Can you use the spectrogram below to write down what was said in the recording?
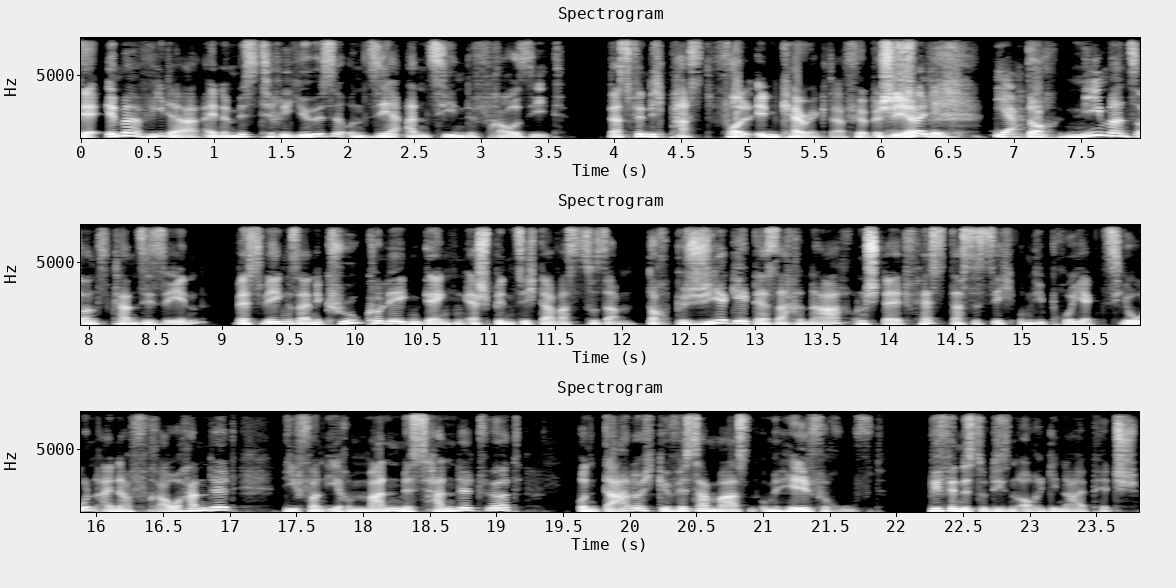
der immer wieder eine mysteriöse und sehr anziehende Frau sieht. Das finde ich passt voll in Character für Bashir. Völlig, ja. Doch niemand sonst kann sie sehen, weswegen seine Crew-Kollegen denken, er spinnt sich da was zusammen. Doch Begier geht der Sache nach und stellt fest, dass es sich um die Projektion einer Frau handelt, die von ihrem Mann misshandelt wird und dadurch gewissermaßen um Hilfe ruft. Wie findest du diesen Original-Pitch?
